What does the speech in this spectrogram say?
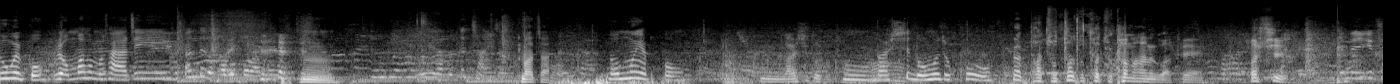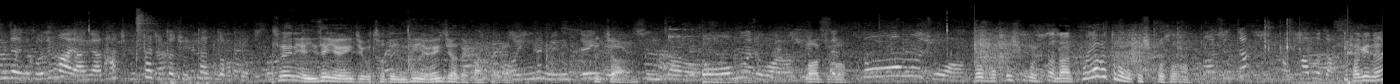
너무 예뻐 우리 엄마 선물 사야지. 딴 데도 가볼 거라서 응 여기가 또 끝이 아니잖아. 맞아. 너무 예뻐. 음, 날씨도 좋다. 어, 날씨 너무 좋고. 그냥 다 좋다 좋다 좋다만 하는 것 같아. 맞지? 근데 이게 진짜 이제 거짓말이 아니라 다 좋다 좋다 좋다 좋다밖에 없어. 소연이가 인생 여행지고 저도 인생 여행지가 될 것 같아요 어 인생 여행 여행 진짜. 진짜로. 너무 좋아요. 맞아. 진짜 너무 좋아. 뭐 먹고 싶은 거 있어? 난 콜라 같은 거 먹고 싶어서. 아 진짜? 한번 가보자. 자기는?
